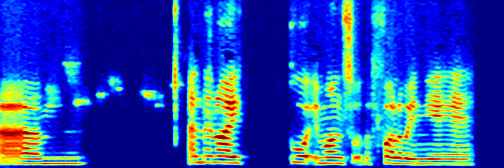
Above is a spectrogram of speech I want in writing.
Um, and then I brought him on sort of the following year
